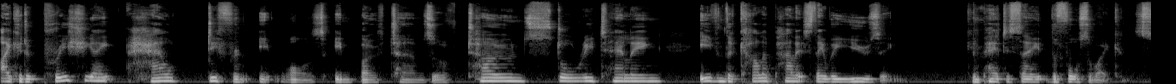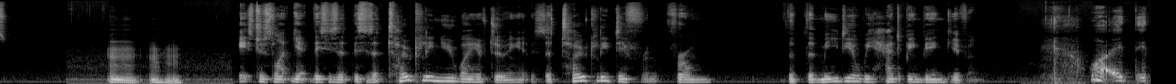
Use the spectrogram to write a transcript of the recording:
I could appreciate how different it was in both terms of tone, storytelling, even the colour palettes they were using, compared to, say, The Force Awakens. Mm, hmm It's just like, yeah, this is a this is a totally new way of doing it. This is a totally different from the, the media we had been being given. Well, it, it,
